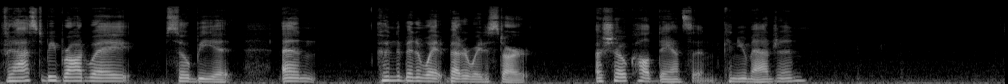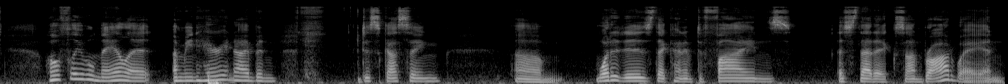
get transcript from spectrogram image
if it has to be Broadway, so be it. And couldn't have been a way, better way to start. A show called Dancin'. Can you imagine? Hopefully, we'll nail it. I mean, Harry and I have been discussing um, what it is that kind of defines aesthetics on Broadway, and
